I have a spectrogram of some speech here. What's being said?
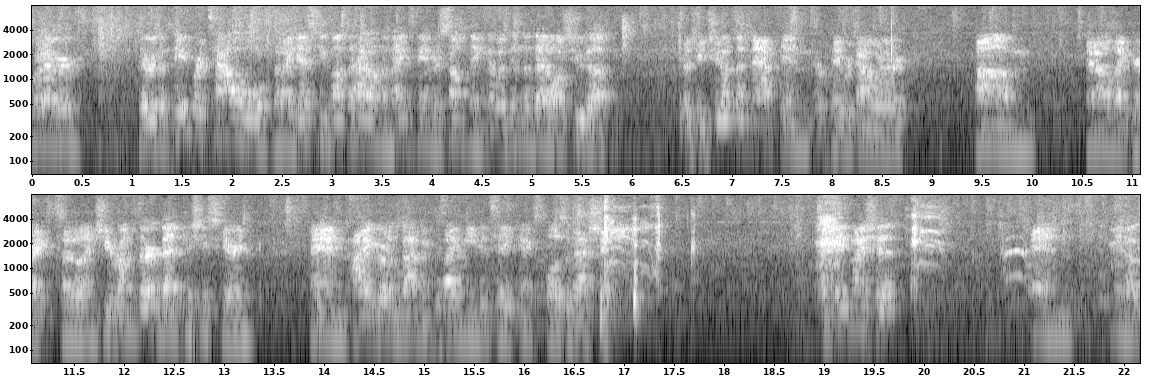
whatever. There was a paper towel that I guess she must have had on the nightstand or something that was in the bed all chewed up. So she chewed up the napkin or paper towel, or whatever. Um, and I was like, great. So then she runs to her bed because she's scared. And I go to the bathroom because I need to take an explosive ass shit. I take my shit, and you know,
